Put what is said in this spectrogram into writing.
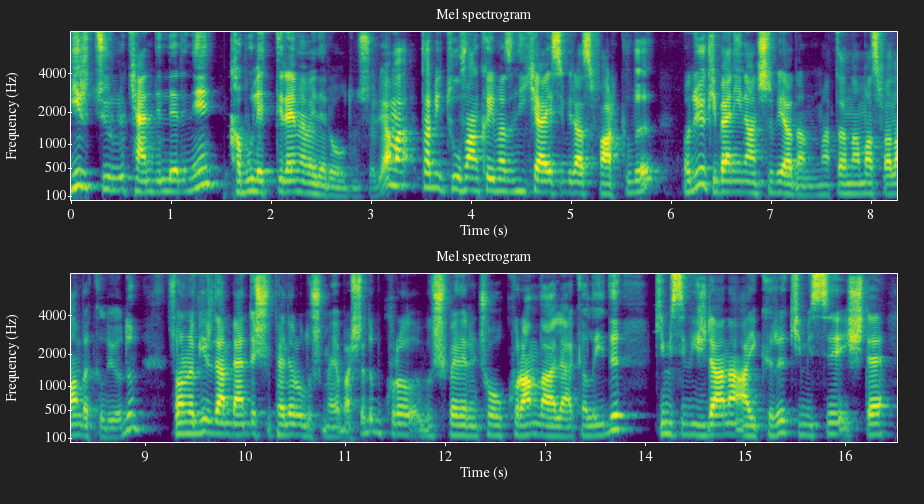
bir türlü kendilerini kabul ettirememeleri olduğunu söylüyor. Ama tabii Tufan Kıymaz'ın hikayesi biraz farklı. O diyor ki ben inançlı bir adamım. Hatta namaz falan da kılıyordum. Sonra birden bende şüpheler oluşmaya başladı. Bu, kural, bu şüphelerin çoğu Kur'an'la alakalıydı. Kimisi vicdana aykırı, kimisi işte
